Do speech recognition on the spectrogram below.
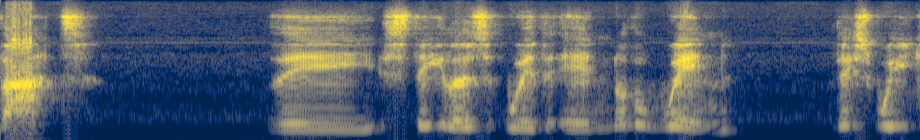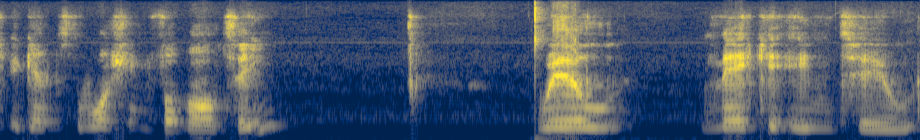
that the Steelers, with another win this week against the Washington football team, will make it into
